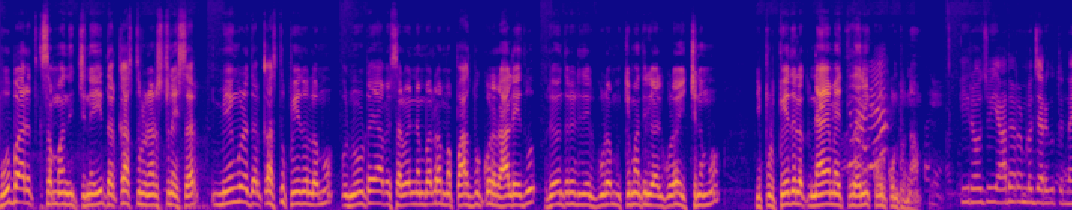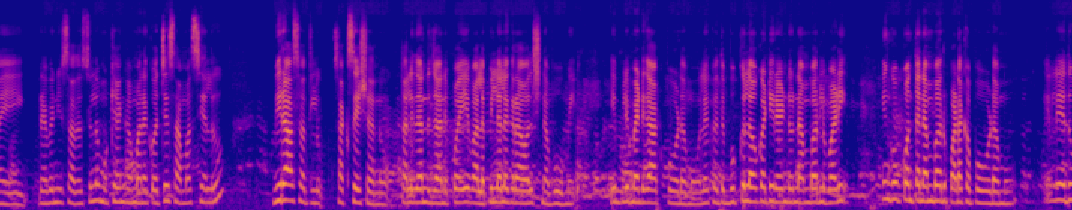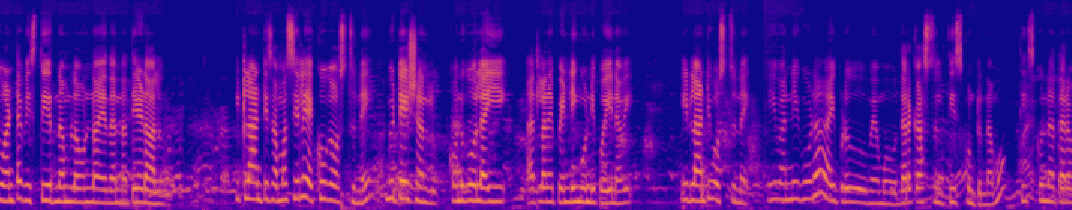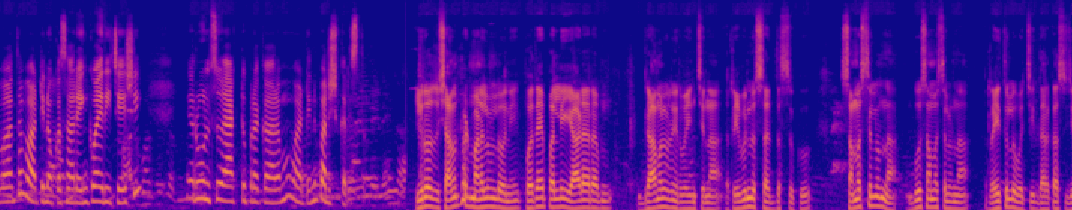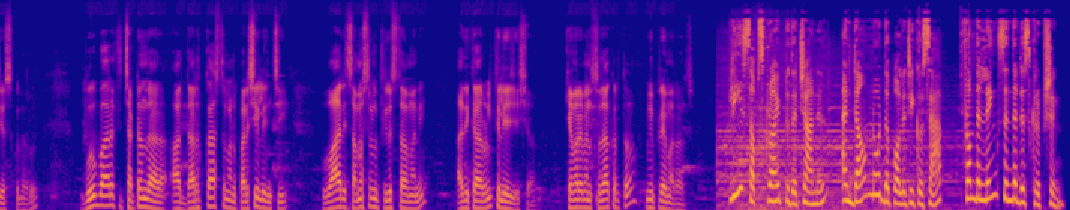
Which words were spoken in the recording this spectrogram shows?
భూభారత్కి సంబంధించినవి దరఖాస్తులు నడుస్తున్నాయి సార్. మేము కూడా దరఖాస్తు పేదోళ్ళము. నూట యాభై సర్వే నెంబర్లో మా పాస్బుక్ కూడా రాలేదు. రేవంత్ రెడ్డి గారికి కూడా ముఖ్యమంత్రి గారికి కూడా ఇచ్చినాము. ఇప్పుడు పేదలకు న్యాయం అవుతుందని కోరుకుంటున్నాం. ఈరోజు యాదారంలో జరుగుతున్న ఈ రెవెన్యూ సదస్సులో ముఖ్యంగా మనకు వచ్చే సమస్యలు విరాసత్లు సక్సెషన్ తల్లిదండ్రులు చనిపోయి వాళ్ళ పిల్లలకు రావాల్సిన భూమి ఇంప్లిమెంట్ కాకపోవడము లేకపోతే బుక్లో ఒకటి రెండు నెంబర్లు పడి ఇంకో కొంత నెంబర్ పడకపోవడము లేదు అంటే విస్తీర్ణంలో ఉన్న ఏదన్నా తేడాలు. ఇట్లాంటి సమస్యలే ఎక్కువగా వస్తున్నాయి. మ్యూటేషన్లు కొనుగోలు అయ్యి అట్లనే పెండింగ్ ఉండిపోయినవి ఇట్లాంటివి వస్తున్నాయి. ఇవన్నీ కూడా ఇప్పుడు మేము దరఖాస్తులు తీసుకుంటున్నాము. తీసుకున్న తర్వాత వాటిని ఒకసారి ఎంక్వైరీ చేసి రూల్స్ యాక్ట్ ప్రకారము వాటిని పరిష్కరిస్తాం. ఈరోజు శామర్పేట మండలంలోని పోతేపల్లి యాడారం గ్రామంలో నిర్వహించిన రెవెన్యూ సదస్సుకు సమస్యలున్న భూ సమస్యలున్న రైతులు వచ్చి దరఖాస్తు చేసుకున్నారు. భూభారతి చట్టం ద్వారా ఆ దరఖాస్తులను పరిశీలించి వారి సమస్యలను తీరుస్తామని అధికారులు తెలియజేశారు. కెమెరామెన్ సుధాకర్తో మీ Premaraju. Please subscribe to the channel and download the Politicos app from the links in the description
